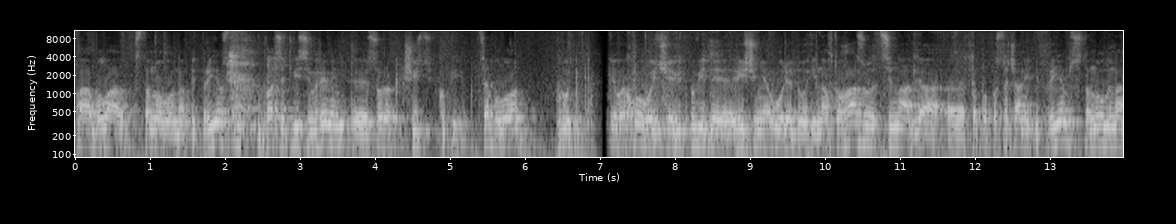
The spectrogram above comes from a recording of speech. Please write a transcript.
а була встановлена підприємством 28 гривень е, 46 копійок. Це було в грудні. Враховуючи відповідне рішення уряду і Нафтогазу, ціна для е, теплопостачальних підприємств встановлена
